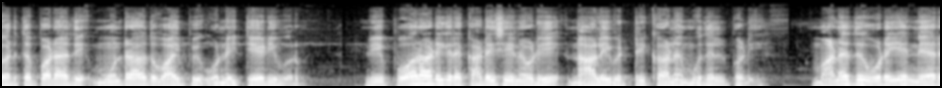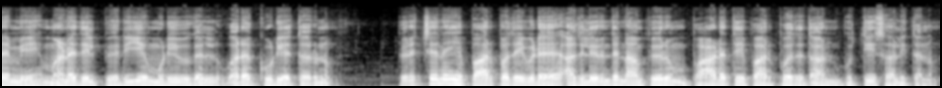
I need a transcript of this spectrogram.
வருத்தப்படாதே மூன்றாவது வாய்ப்பு உன்னை தேடி வரும். நீ போராடுகிற கடைசி நொடி நாளை வெற்றிக்கான முதல் படி. மனது உடைய நேரமே மனதில் பெரிய முடிவுகள் வரக்கூடிய தருணம். பிரச்சனையை பார்ப்பதை விட அதிலிருந்து நாம் பெறும் பாடத்தை பார்ப்பது தான் புத்திசாலித்தனம்.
